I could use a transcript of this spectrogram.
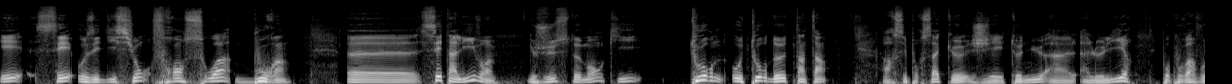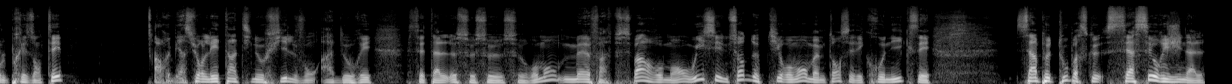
et c'est aux éditions François Bourrin. Euh, c'est un livre justement qui tourne autour de Tintin. Alors c'est pour ça que j'ai tenu à, le lire pour pouvoir vous le présenter. Alors bien sûr, les tintinophiles vont adorer ce, roman, mais enfin c'est pas un roman. Oui, c'est une sorte de petit roman en même temps. C'est des chroniques, c'est un peu tout parce que c'est assez original.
